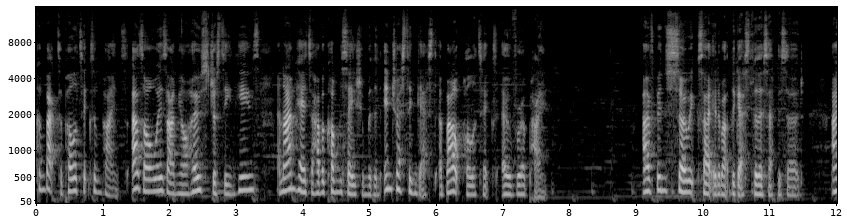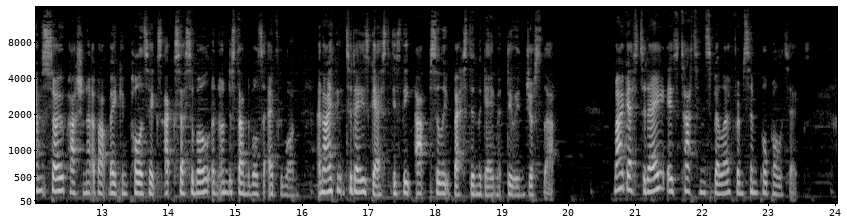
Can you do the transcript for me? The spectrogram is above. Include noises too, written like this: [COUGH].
welcome back to Politics and Pints. As always, I'm your host, Justine Hughes, and I'm here to have a conversation with an interesting guest about politics over a pint. I've been so excited about the guest for this episode. I'm so passionate about making politics accessible and understandable to everyone, and I think today's guest is the absolute best in the game at doing just that. My guest today is Tatton Spiller from Simple Politics.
